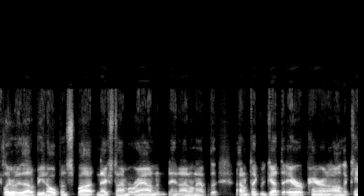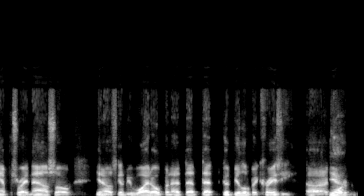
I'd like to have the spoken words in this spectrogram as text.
clearly that'll be an open spot next time around, and, and I don't have the I don't think we've got the heir apparent on the campus right now, so you know it's going to be wide open. That that that could be a little bit crazy. Uh, Yeah. quarterback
